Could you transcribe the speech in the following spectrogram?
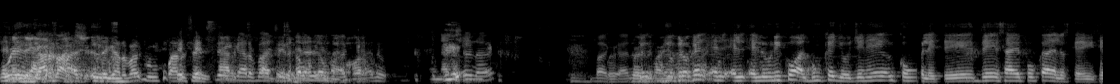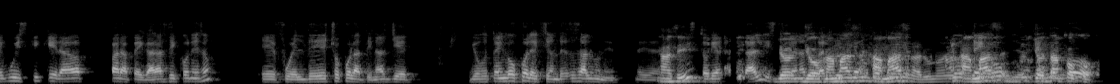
Uy, el de Garbage. El de Garbage fue un parce. Ese Garbage Era muy mejor. bacano. Una- Bacano. Pues, Yo, yo creo que el, el- el único álbum que yo llené y completé de esa época de los que dice Whisky, que era para pegar así con eso, eh, fue el de Chocolatinas Jet. Yo tengo colección de esos álbumes. de ¿Ah, sí? Historia natural. Yo, Historia yo natural. jamás, jamás, llenar uno de Yo jamás, tengo- yo yo tampoco,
